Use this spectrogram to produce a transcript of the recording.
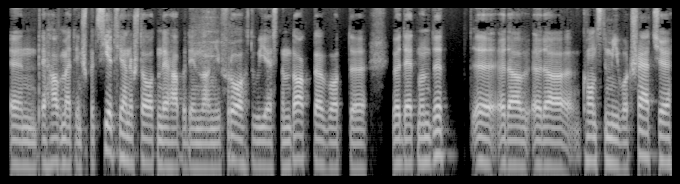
en die haben met den spaziert hier in der Stadt und die haben den dann gefragt, du jetzt einem Doktor, wat, uh, wat dat man dit, uh, oder, oder kannst du mir wat schätzen,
